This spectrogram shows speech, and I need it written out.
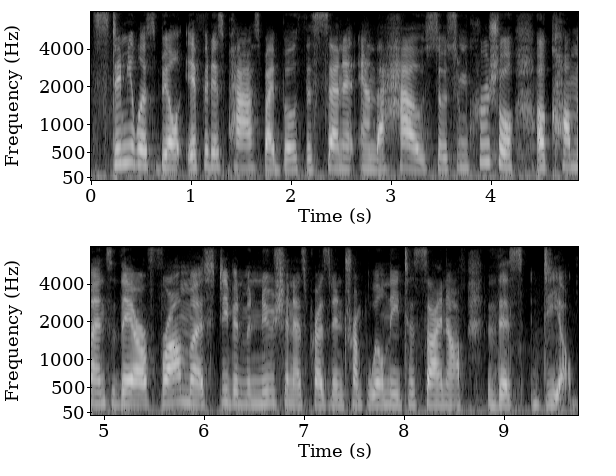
stimulus bill if it is passed by both the Senate and the House. So, some crucial uh, comments there from uh, Steven Mnuchin as President Trump will need to sign off this deal.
